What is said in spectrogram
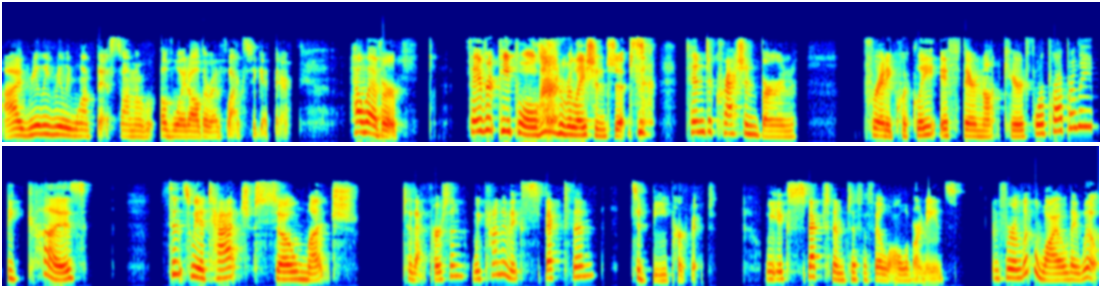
I really, really want this, so I'm going to avoid all the red flags to get there. However, favorite people relationships tend to crash and burn pretty quickly if they're not cared for properly because since we attach so much to that person, we kind of expect them to be perfect. We expect them to fulfill all of our needs. And for a little while, they will,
